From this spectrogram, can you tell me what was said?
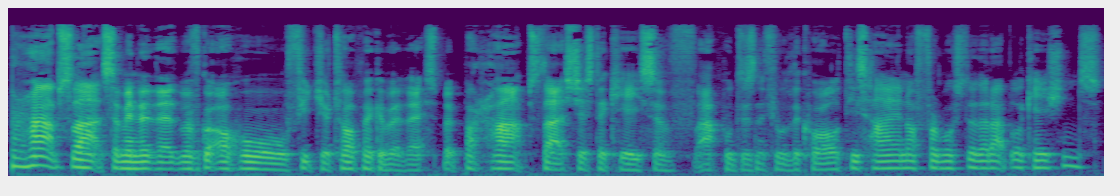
Perhaps that's. I mean, we've got a whole future topic about this, but perhaps that's just a case of Apple doesn't feel the quality's high enough for most of their applications.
